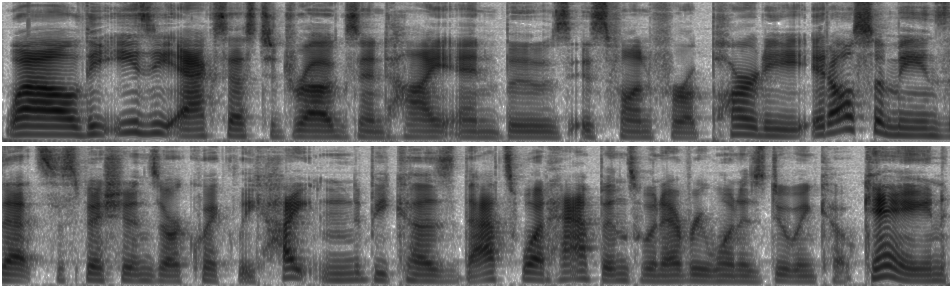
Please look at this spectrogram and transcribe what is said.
While the easy access to drugs and high end booze is fun for a party, it also means that suspicions are quickly heightened because that's what happens when everyone is doing cocaine.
